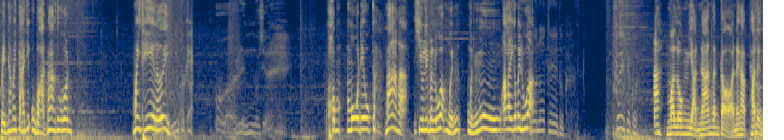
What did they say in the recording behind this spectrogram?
เป็นทำให้ตายที่อุบาทมากทุกคน ไม่เท่เลย คอมโมเดลกากมากอะฮิวริมันรู้อะเหมือนเหมือนงูอะไรก็ไม่รู้อะอะมาลงหยาดน้ำกันต่อนะครับท่าหนึ่ง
